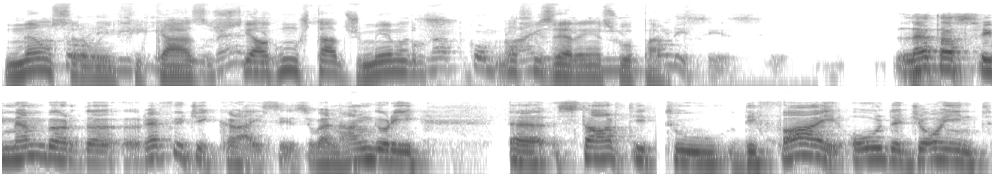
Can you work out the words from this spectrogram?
não serão eficazes se alguns Estados-membros não fizerem a sua parte. Let us remember the refugee crisis when Hungary uh, started to defy all the joint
